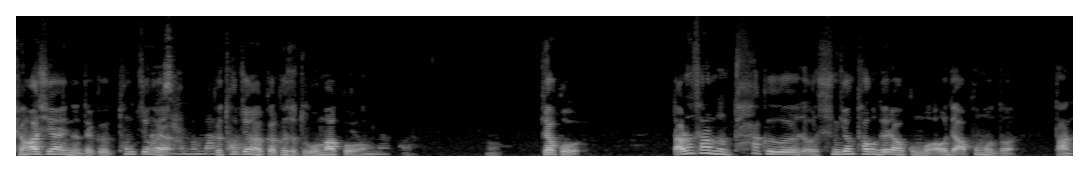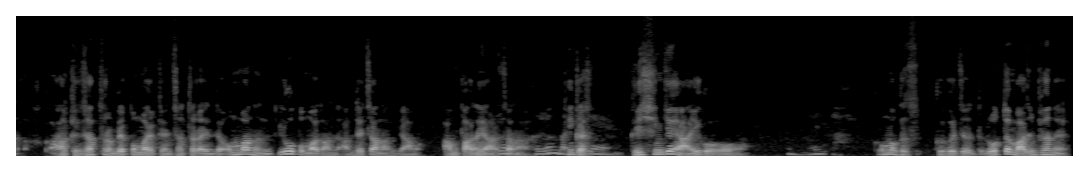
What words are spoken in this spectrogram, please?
평화시야 있는데 그 통증에 거기서 한번 맞고 그 통증외과 거기서 두 번 맞고 두번 맞고 그래갖고 다른 사람들은 다 그 신경 타고 내려갖고 뭐 어디 아프면 다아 괜찮더라. 몇번 맞아 괜찮더라 했는데 엄마는 일곱 번 맞아 안, 안 됐잖아. 그게 아무, 아무 반응이 안 했잖아. 그러니까. 그게 신경이 아니고. 뭐이가. 엄마 그 그거 저 롯데 맞은편에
